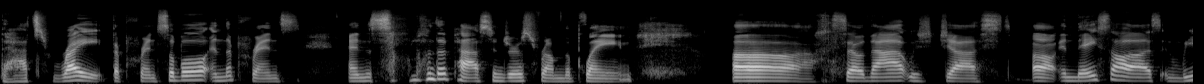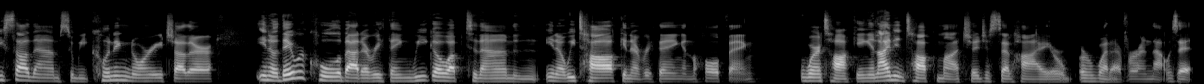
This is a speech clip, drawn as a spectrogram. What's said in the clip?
That's right. The principal and the prince and some of the passengers from the plane. Uh, so that was just, uh, and they saw us and we saw them, so we couldn't ignore each other. You know, they were cool about everything. We go up to them and, you know, we talk and everything and the whole thing we're talking and I didn't talk much. I just said hi or or whatever and that was it.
